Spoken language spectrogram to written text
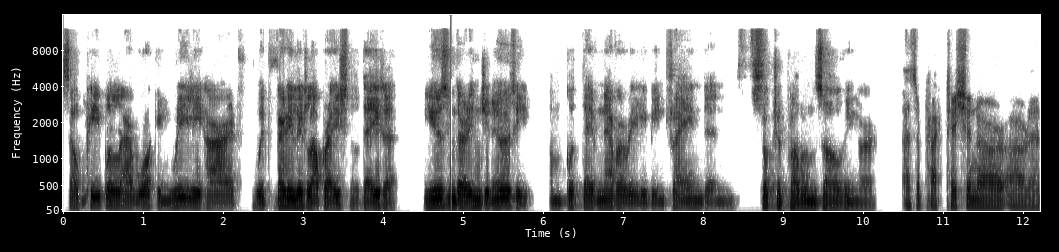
So people are working really hard with very little operational data, using their ingenuity, um, but they've never really been trained in structured problem solving or as a practitioner or a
